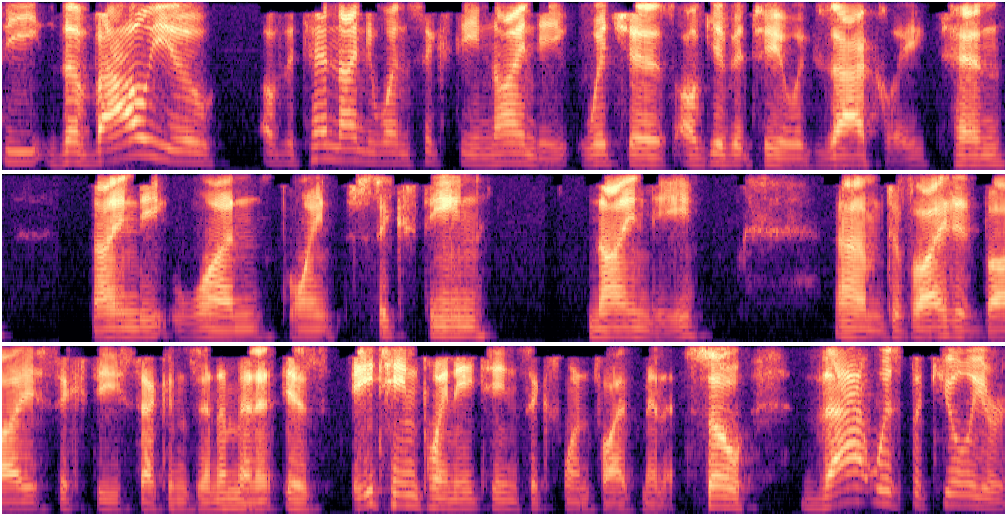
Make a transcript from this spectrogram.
the the value of the 1091 1690 which is I'll give it to you exactly 1091.1690 um, divided by 60 seconds in a minute is 18.18615 minutes. So that was peculiar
